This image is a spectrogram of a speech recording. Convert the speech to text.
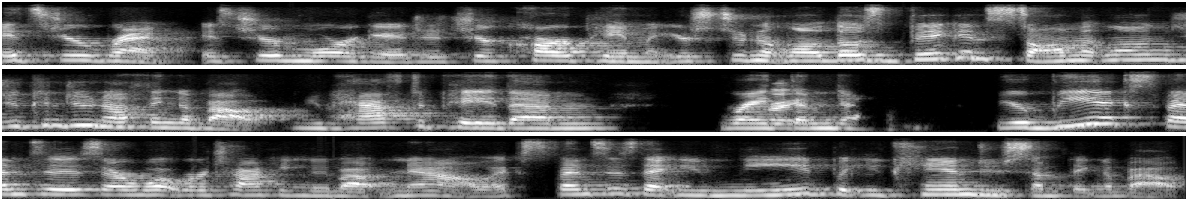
It's your rent, it's your mortgage, it's your car payment, your student loan. Those big installment loans you can do nothing about. You have to pay them, write right. them down. Your B expenses are what we're talking about now expenses that you need, but you can do something about.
